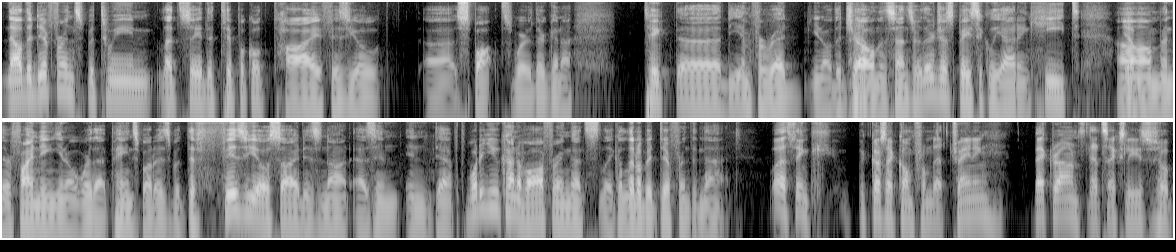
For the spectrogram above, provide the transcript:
now the difference between, let's say, the typical Thai physio uh, spots where they're gonna take the the infrared, you know, the gel Uh-huh. and the sensor. They're just basically adding heat, Yep. um, and they're finding, you know, where that pain spot is. But the physio side is not as in in depth. What are you kind of offering that's like a little bit different than that? Well, I think because I come from that training background, that's actually so.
